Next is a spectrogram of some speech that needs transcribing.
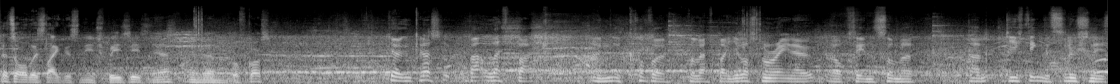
that's always like this in each preseason, yeah. And um, of course. Jurgen, can I ask about left back and the cover for left back? You lost Moreno obviously in the summer. Um, do you think the solution is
